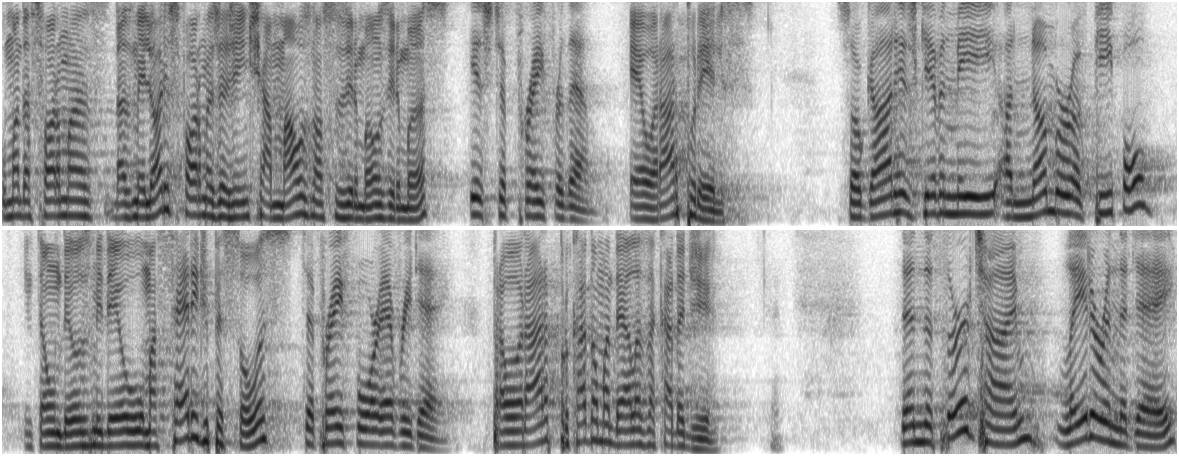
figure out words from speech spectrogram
Uma das formas, das melhores formas de a gente amar os nossos irmãos e irmãs is to pray for them. é orar por eles. So God has given me a number of people Então Deus me deu uma série de pessoas to pray for every day. para orar por cada uma delas a cada dia. Then the third time, later in the day,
